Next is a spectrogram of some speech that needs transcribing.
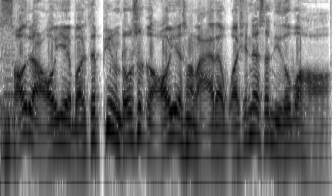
少点熬夜吧。这病都是搁熬夜上来的。我现在身体都不好，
